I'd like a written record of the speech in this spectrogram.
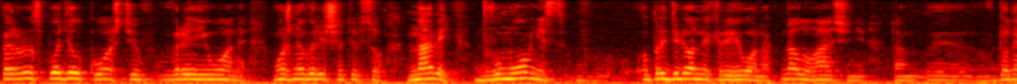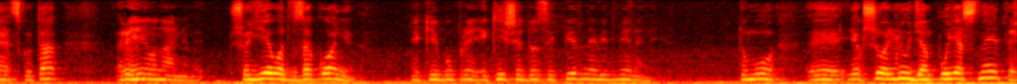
перерозподіл коштів в регіони можна вирішити все. Навіть двомовність в определених регіонах на Луганщині, там е, в Донецьку, так регіональними, що є от в законі, який був прийнятий, який ще до сих пір не відмінений. Тому, е, якщо людям пояснити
